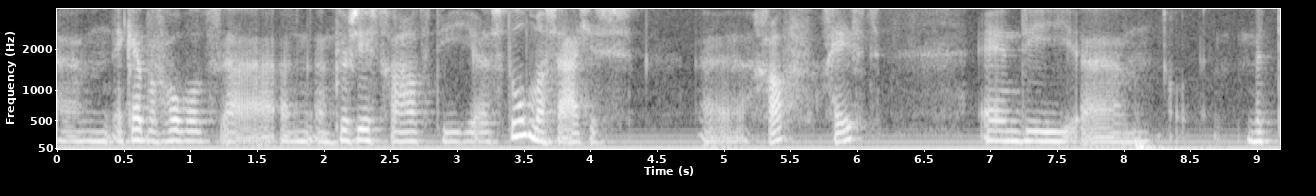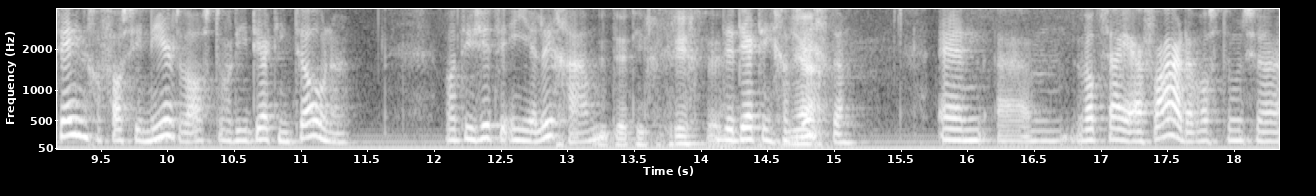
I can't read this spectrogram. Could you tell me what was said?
Um, ik heb bijvoorbeeld uh, een, een, cursist gehad die uh, stoelmassages gaf, geeft. En die um, meteen gefascineerd was door die dertien tonen. Want die zitten in je lichaam. De dertien gewrichten. De dertien gewrichten. En um, wat zij ervaarde was toen ze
